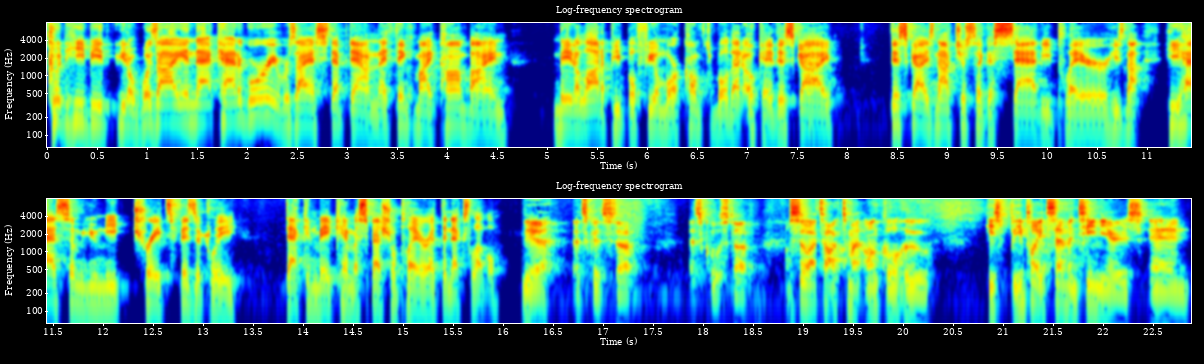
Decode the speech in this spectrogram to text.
Could he be, you know, was I in that category or was I a step down? And I think my combine made a lot of people feel more comfortable that, okay, this guy, this guy's not just like a savvy player. He's not, he has some unique traits mm-hmm. physically that can make him a special player at the next level. Yeah, that's good stuff. That's cool stuff. So I talked to my uncle who he's he played 17 years and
